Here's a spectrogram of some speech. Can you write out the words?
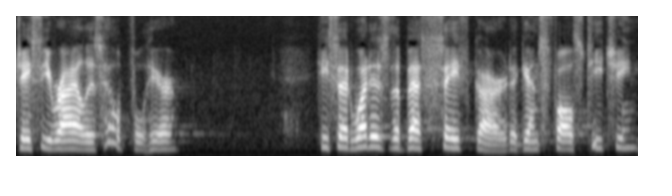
J.C. Ryle is helpful here. He said, What is the best safeguard against false teaching?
